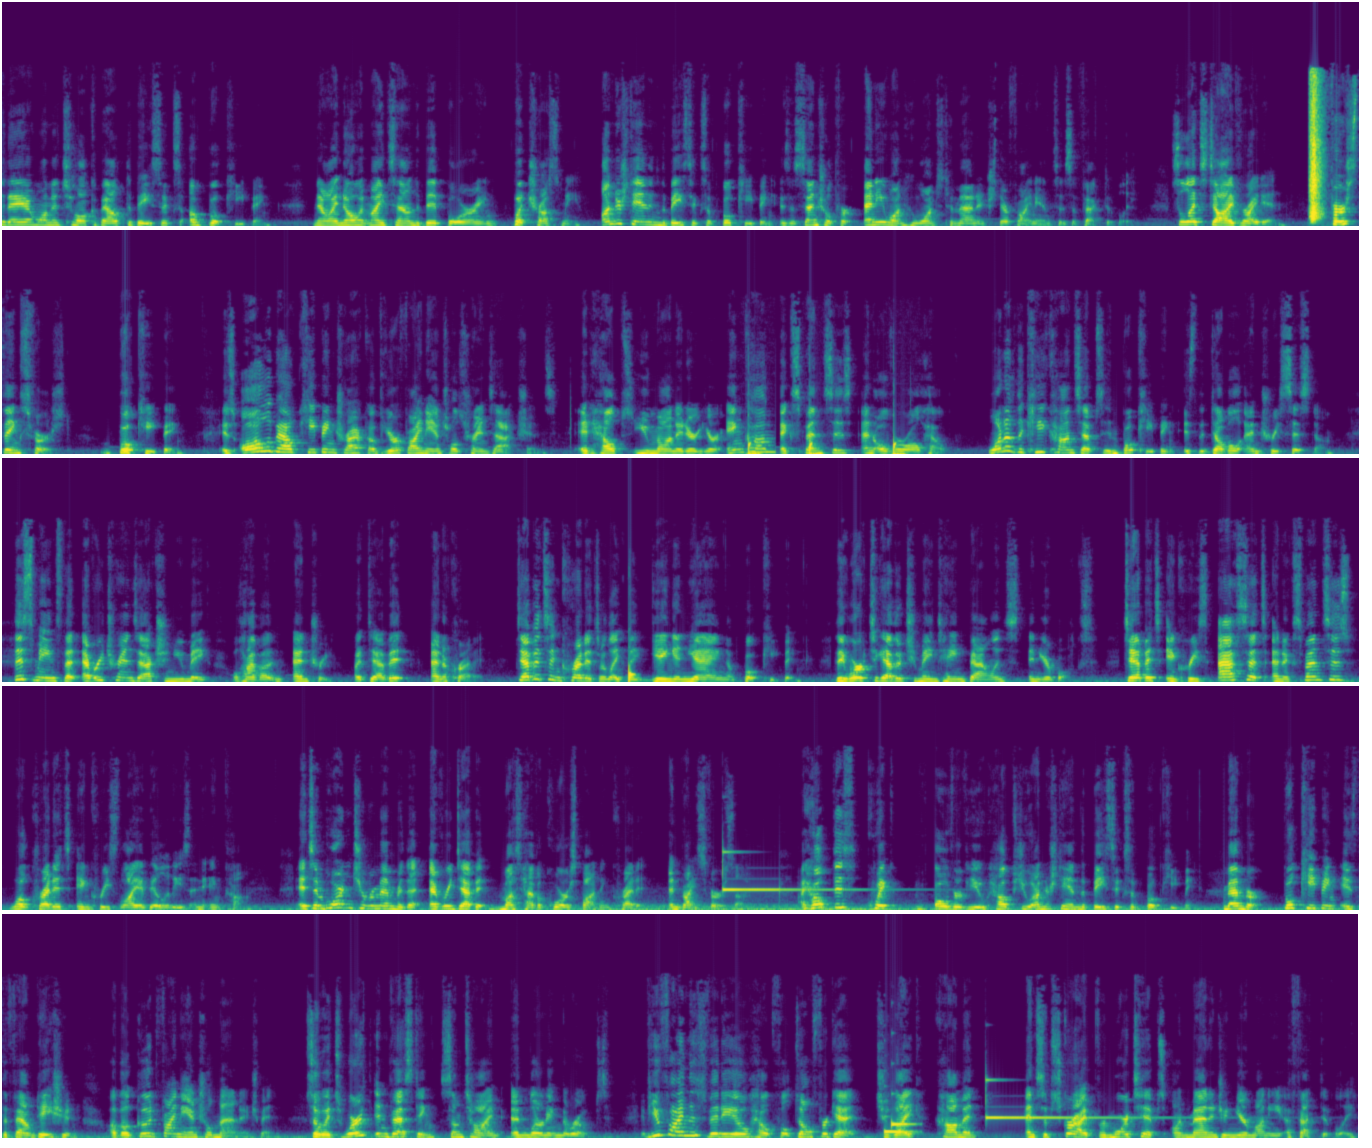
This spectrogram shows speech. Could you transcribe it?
today I want to talk about the basics of bookkeeping. Now, I know it might sound a bit boring, but trust me, understanding the basics of bookkeeping is essential for anyone who wants to manage their finances effectively. So let's dive right in. First things first bookkeeping is all about keeping track of your financial transactions. It helps you monitor your income, expenses, and overall health. One of the key concepts in bookkeeping is the double entry system. This means that every transaction you make will have an entry, a debit, and a credit. Debits and credits are like the yin and yang of bookkeeping. They work together to maintain balance in your books. Debits increase assets and expenses, while credits increase liabilities and income. It's important to remember that every debit must have a corresponding credit, and vice versa. I hope this quick overview helps you understand the basics of bookkeeping. Remember, bookkeeping is the foundation of a good financial management, so it's worth investing some time and learning the ropes. If you find this video helpful, don't forget to like, comment, and subscribe for more tips on managing your money effectively.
